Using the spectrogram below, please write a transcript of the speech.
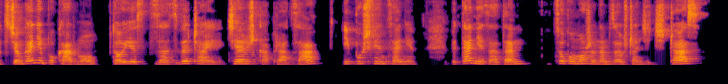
Odciąganie pokarmu to jest zazwyczaj ciężka praca i poświęcenie. Pytanie zatem, co pomoże nam zaoszczędzić czas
